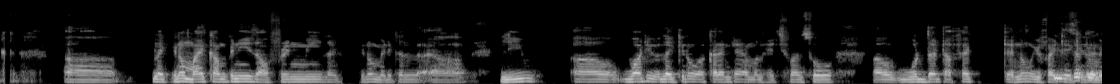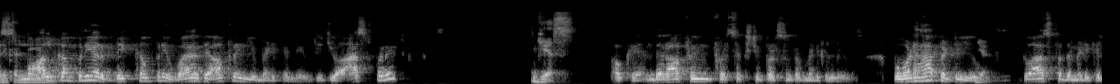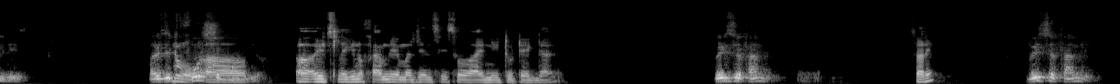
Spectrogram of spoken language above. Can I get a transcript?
uh, like you know, my company is offering me like you know medical uh leave. Uh, what do you like? You know, currently I'm on H1, so uh, would that affect you know if I Is take you it know a medical small leave? company or big company? Why are they offering you medical leave? Did you ask for it? Yes. Okay, and they're offering for 60% of medical leave. But what happened to Yeah. you to ask for the medical leave? Or is it No. forced Uh, upon you? uh, it's like you know family emergency, so I need to take that. Where is your family? Sorry. Where is your family?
